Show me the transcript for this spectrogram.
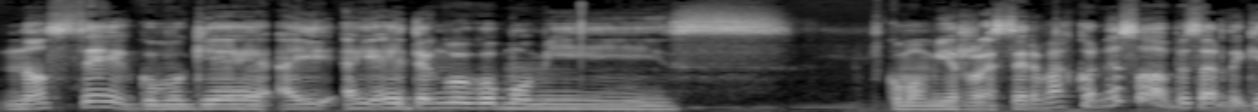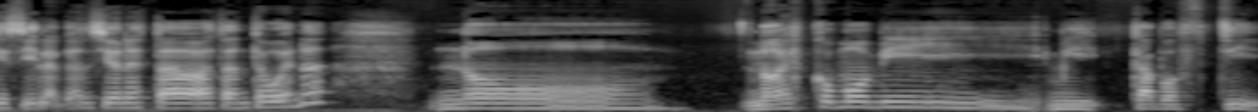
no sé, como que ahí, tengo como mis como mis reservas con eso, a pesar de que sí la canción está bastante buena, no no es como mi, mi cup of tea,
